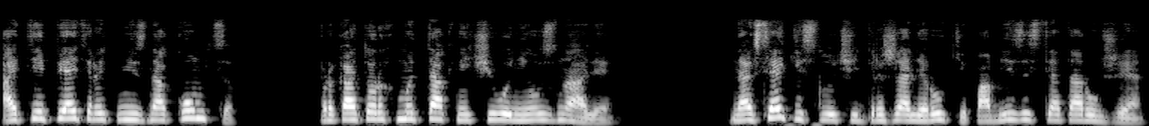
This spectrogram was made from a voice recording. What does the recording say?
А те пятеро незнакомцев про которых мы так ничего не узнали, на всякий случай держали руки поблизости от оружия.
